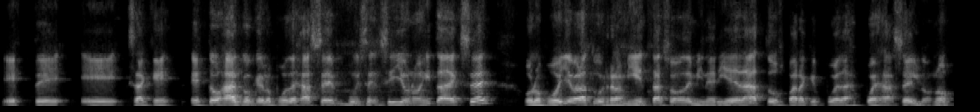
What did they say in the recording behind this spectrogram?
Este, eh, o sea que esto es algo que lo puedes hacer muy sencillo, no de Excel, o lo puedes llevar a tus herramientas de minería de datos para que puedas pues, hacerlo, ¿no?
